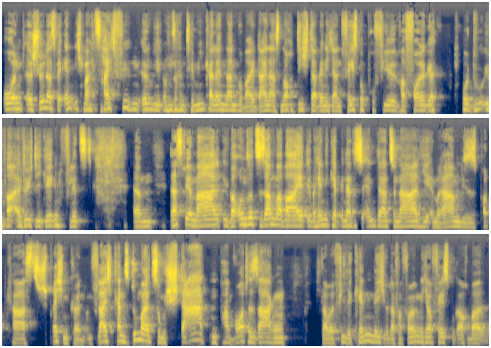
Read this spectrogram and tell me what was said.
Und äh, schön, dass wir endlich mal Zeit finden, irgendwie in unseren Terminkalendern, wobei deiner ist noch dichter, wenn ich dein Facebook-Profil verfolge, wo du überall durch die Gegend flitzt, ähm, dass wir mal über unsere Zusammenarbeit, über Handicap International hier im Rahmen dieses Podcasts sprechen können. Und vielleicht kannst du mal zum Start ein paar Worte sagen, ich glaube, viele kennen dich oder verfolgen dich auf Facebook auch, aber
